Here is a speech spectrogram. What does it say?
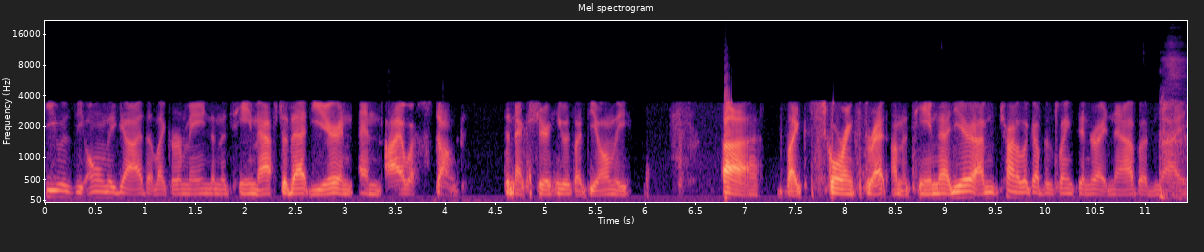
he was the only guy that like remained on the team after that year, and and Iowa stunk the next year. He was like the only uh like scoring threat on the team that year. I'm trying to look up his LinkedIn right now, but my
